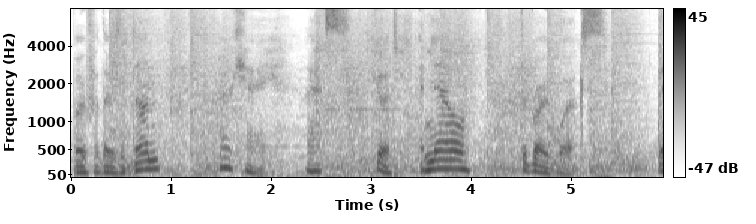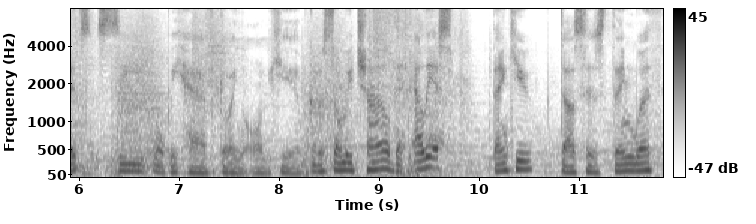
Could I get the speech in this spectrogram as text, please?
Both of those are done. Okay, that's good. And now the road works. Let's see what we have going on here. We've got a zombie child that Elliot, thank you, does his thing with.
